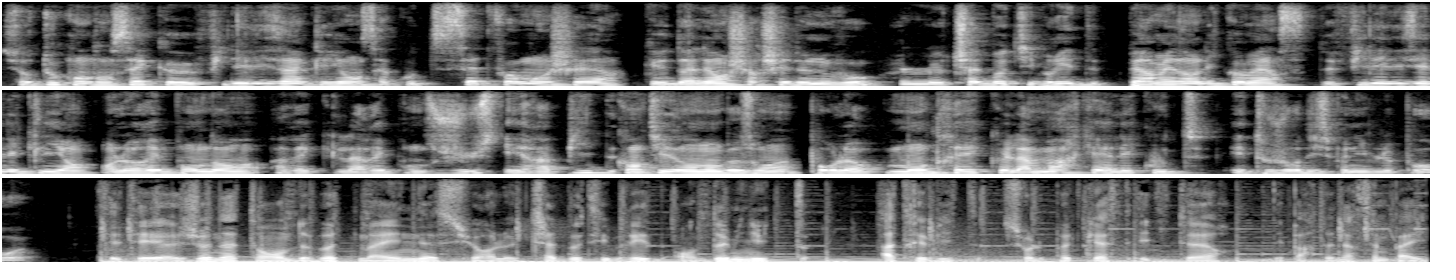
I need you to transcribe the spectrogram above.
surtout quand on sait que fidéliser un client, ça coûte 7 fois moins cher que d'aller en chercher de nouveau. Le chatbot hybride permet dans l'e-commerce de fidéliser les clients en leur répondant avec la réponse juste et rapide quand ils en ont besoin pour leur montrer que la marque est à l'écoute est toujours disponible pour eux. C'était Jonathan de Botmine sur le chatbot hybride en deux minutes. A très vite sur le podcast éditeur des partenaires Senpai.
